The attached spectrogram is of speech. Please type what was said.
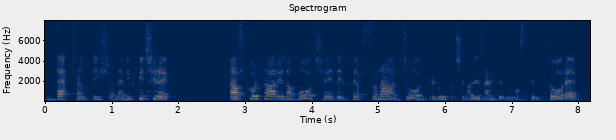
that transition è difficile ascoltare la voce del personaggio perché lui faceva l'esempio di uno scrittore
